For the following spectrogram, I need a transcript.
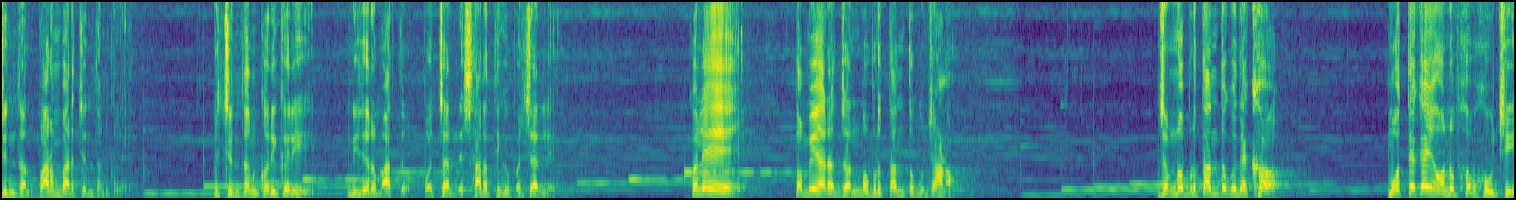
ଚିନ୍ତନ ବାରମ୍ବାର ଚିନ୍ତନ କଲେ ଚିନ୍ତନ କରି କରି ନିଜର ମାତ ପଚାରିଲେ ସାରଥିକୁ ପଚାରିଲେ କହିଲେ ତମେ ୟାର ଜନ୍ମ ବୃତ୍ତାନ୍ତକୁ ଜାଣ। ଜନ୍ମ ବୃତ୍ତାନ୍ତକୁ ଦେଖ। ମୋତେ କାହିଁ ଅନୁଭବ ହେଉଛି?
